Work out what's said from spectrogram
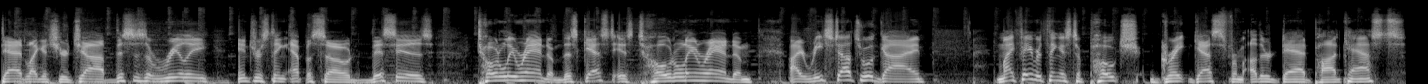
Dad Like It's Your Job. This is a really interesting episode. This is totally random. This guest is totally random. I reached out to a guy. My favorite thing is to poach great guests from other dad podcasts.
